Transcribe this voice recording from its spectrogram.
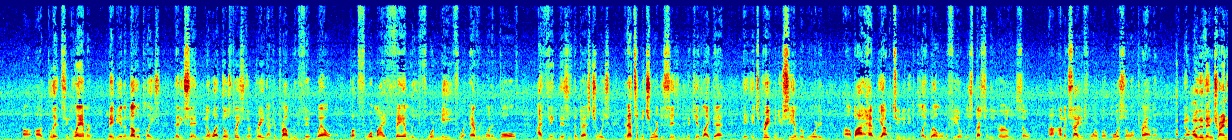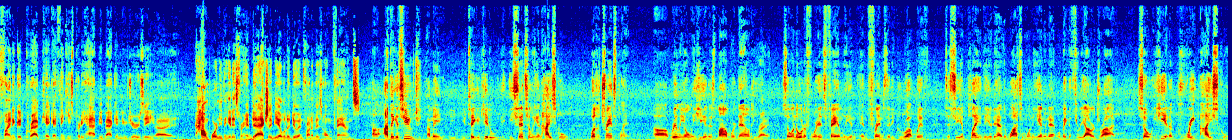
uh, uh, glitz and glamour maybe in another place that he said, you know what, those places are great. I could probably fit well, but for my family, for me, for everyone involved, I think this is the best choice. And that's a mature decision. And a kid like that, it's great when you see him rewarded uh, by having the opportunity to play well on the field, and especially early. So I, am excited for him, but more so, I'm proud of him. Uh, other than trying to find a good crab cake, I think he's pretty happy back in New Jersey. Uh, how important do you think it is for him to actually be able to do it in front of his home fans? Uh, I think it's huge. I mean, you, you, take a kid who essentially in high school was a transplant. Uh, really, only he and his mom were down here. Right. So, in order for his family and, and friends that he grew up with to see him play, they either had to watch him on the internet or make a three-hour drive. So he had a great high school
